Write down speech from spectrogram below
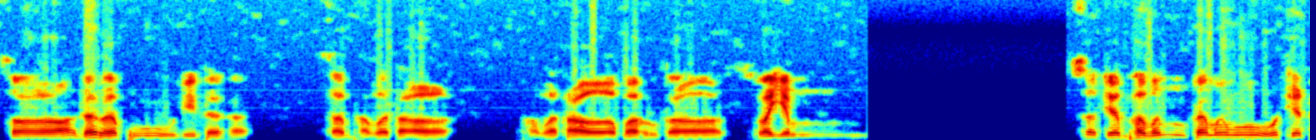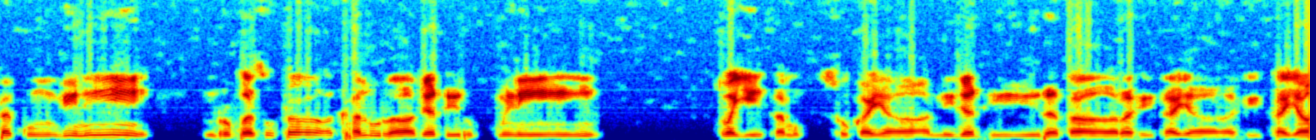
सादरपूजितः। स भवता भवतापहृता स्वयम् स च भवन्तमवोचत कुण्डिनी नृपसुता खलु राजति रुक्मिणी त्वयि समुत्सुकया निजधीरतारहितया हि तया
